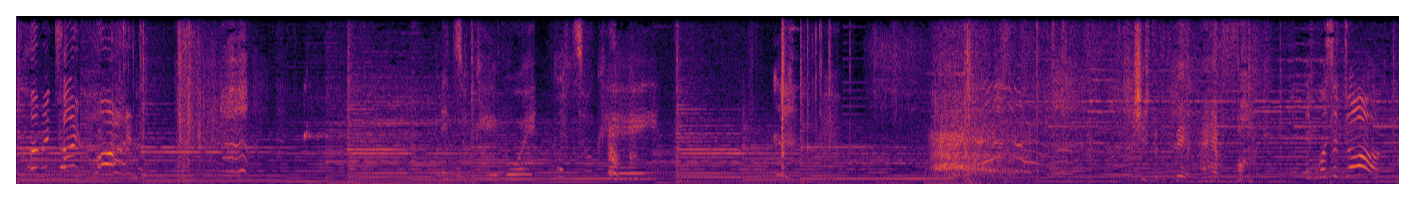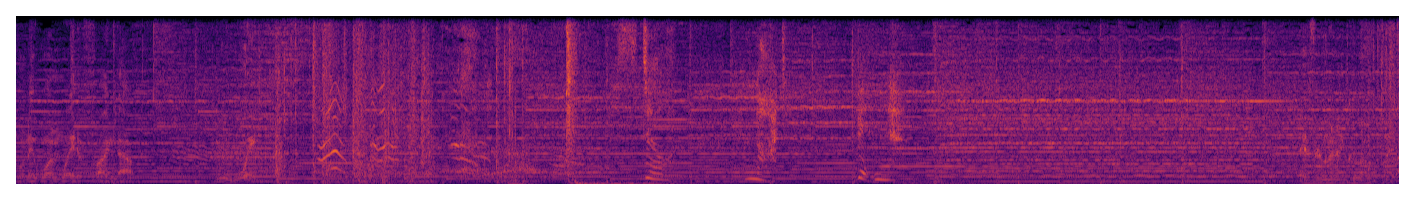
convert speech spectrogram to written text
Clementine, run! It's okay, boy. It's okay. Bit, man. Fuck. It was a dog. Only one way to find out. We wait. Still not bitten. Everyone I grew up with.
